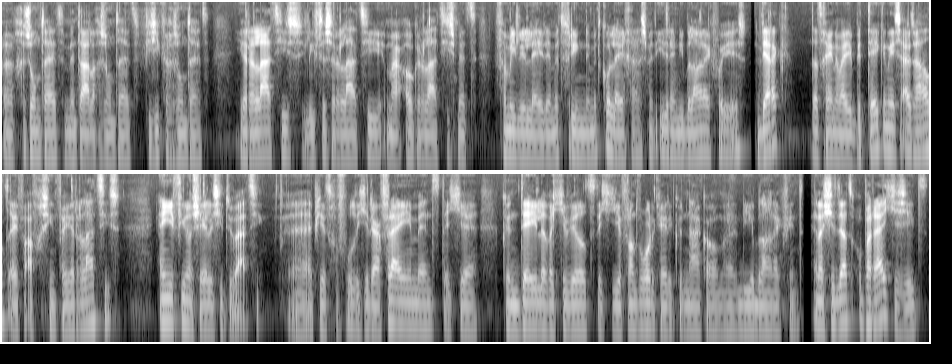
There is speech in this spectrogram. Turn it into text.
eh, gezondheid, mentale gezondheid, fysieke gezondheid, je relaties, je liefdesrelatie, maar ook relaties met familieleden, met vrienden, met collega's, met iedereen die belangrijk voor je is. Werk, datgene waar je betekenis uithaalt, even afgezien van je relaties. En je financiële situatie. Eh, heb je het gevoel dat je daar vrij in bent, dat je kunt delen wat je wilt, dat je je verantwoordelijkheden kunt nakomen die je belangrijk vindt. En als je dat op een rijtje ziet,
